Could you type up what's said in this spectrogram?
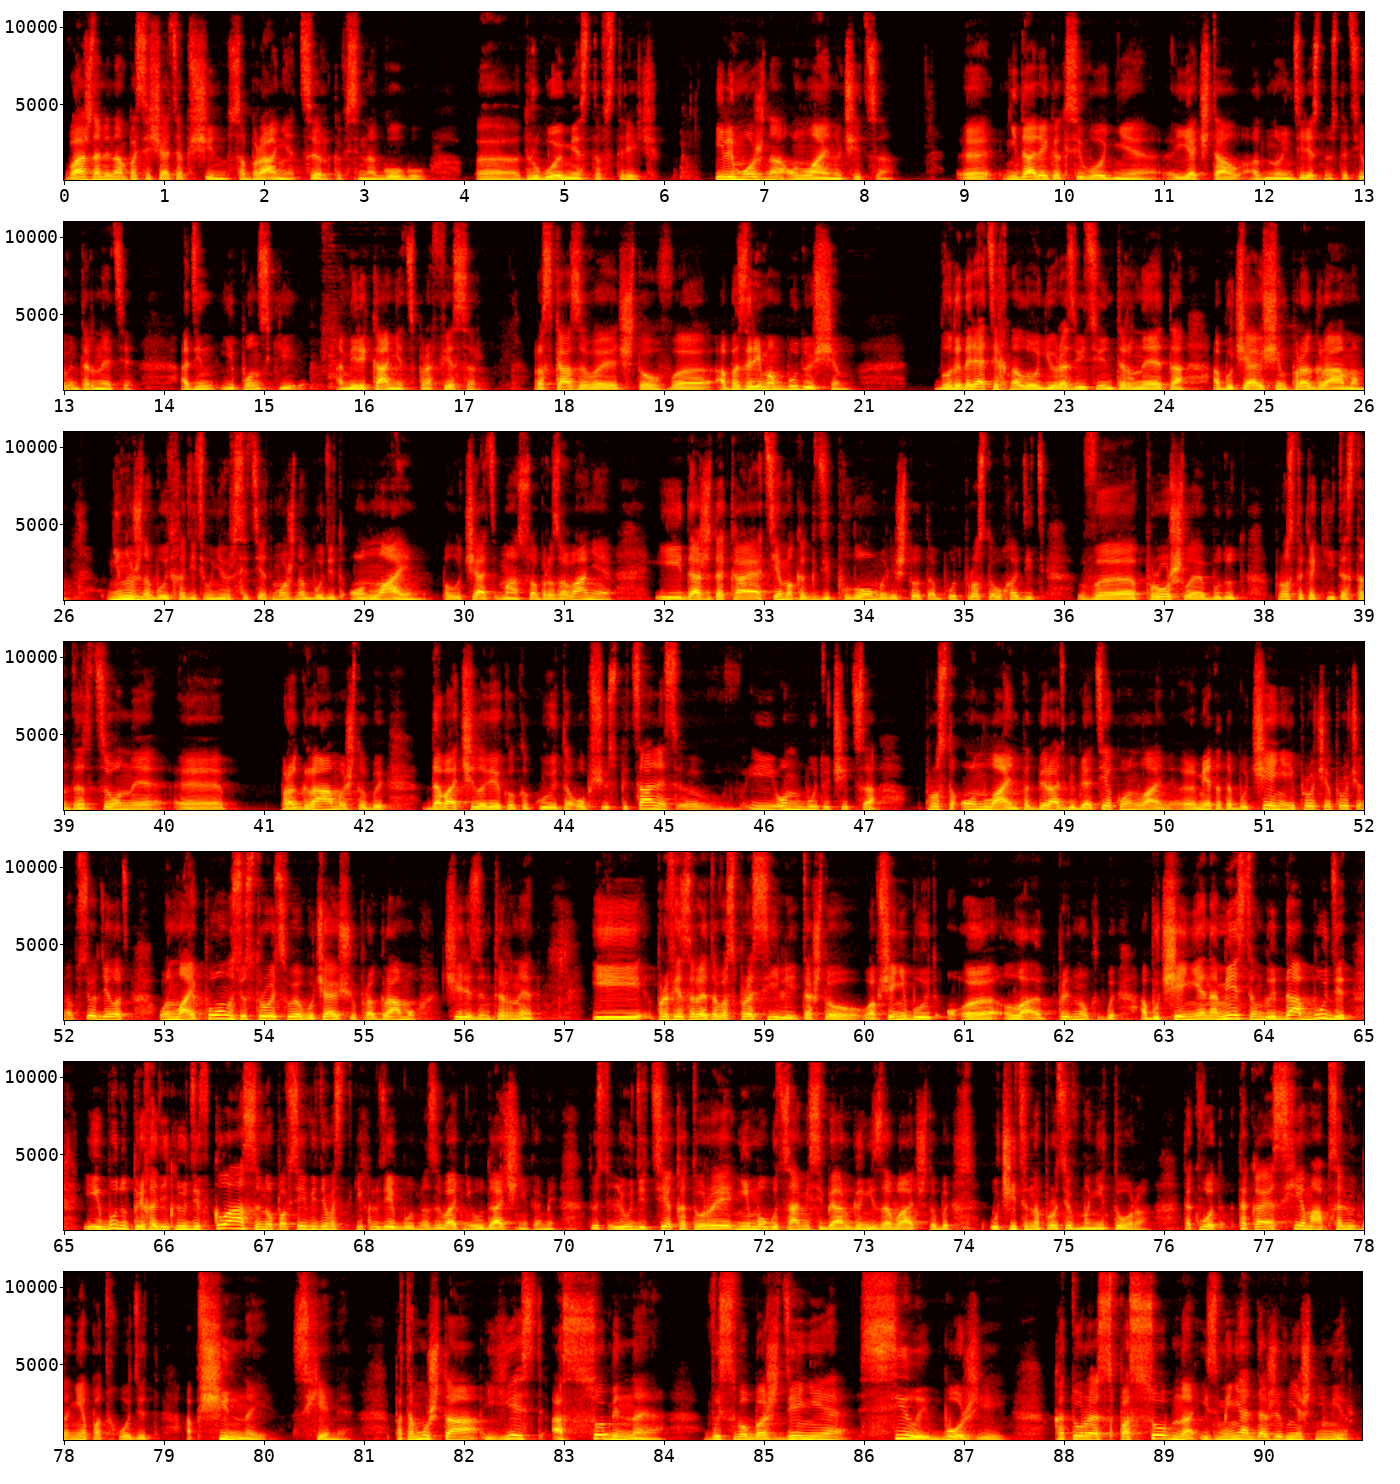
Важно ли нам посещать общину, собрание, церковь, синагогу, э, другое место встреч? Или можно онлайн учиться? Э, не далее, как сегодня, я читал одну интересную статью в интернете. Один японский американец, профессор, рассказывает, что в обозримом будущем, благодаря технологии, развитию интернета, обучающим программам, не нужно будет ходить в университет, можно будет онлайн получать массу образования, и даже такая тема, как диплом или что-то, будет просто уходить в прошлое, будут просто какие-то стандартизационные э, программы, чтобы давать человеку какую-то общую специальность, э, и он будет учиться просто онлайн, подбирать библиотеку онлайн, э, метод обучения и прочее, прочее, но все делать онлайн, полностью строить свою обучающую программу через интернет. И профессора этого спросили, так что вообще не будет э, ну, как бы обучения на месте? Он говорит, да, будет. И будут приходить люди в классы, но по всей видимости таких людей будут называть неудачниками. То есть люди, те, которые не могут сами себя организовать, чтобы учиться напротив монитора. Так вот, такая схема абсолютно не подходит общинной схеме. Потому что есть особенная высвобождение силы Божьей, которая способна изменять даже внешний мир.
